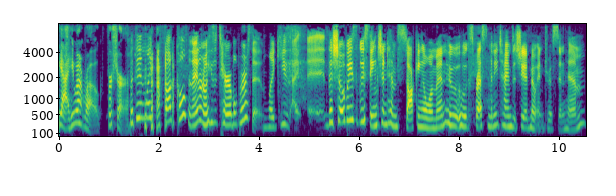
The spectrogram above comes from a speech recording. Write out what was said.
yeah. He went rogue for sure. But then, like, fuck Colton. I don't know. He's a terrible person. Like, he's I, uh, the show basically sanctioned him stalking a woman who who expressed many times that she had no interest in him.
